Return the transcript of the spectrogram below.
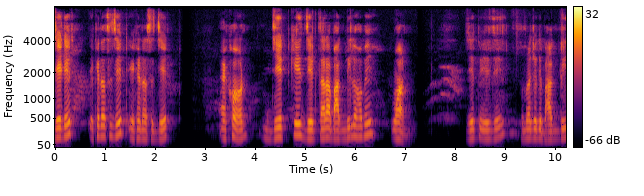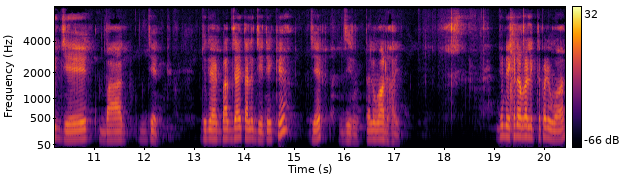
জেডের এখানে আছে জেড এখানে আছে জেড এখন জেডকে জেড দ্বারা ভাগ দিলে হবে ওয়ান যেহেতু এই যে আমরা যদি ভাগ দিই জেড ভাগ জেড যদি একবার যায় তাহলে জেডেকে জেড জিরো তাহলে ওয়ান হয়। জন্য এখানে আমরা লিখতে পারি ওয়ান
